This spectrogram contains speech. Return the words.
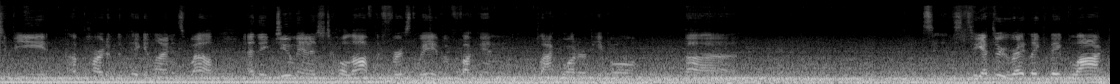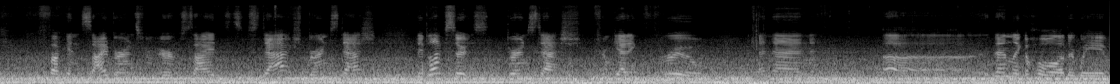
to be a part of the picket line as well. And they do manage to hold off the first wave of fucking Blackwater people uh, to, get through, right? Like they block fucking sideburns from, or side stash, burn stash. They block certain burn stash from getting through. And then, uh, then like a whole other wave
